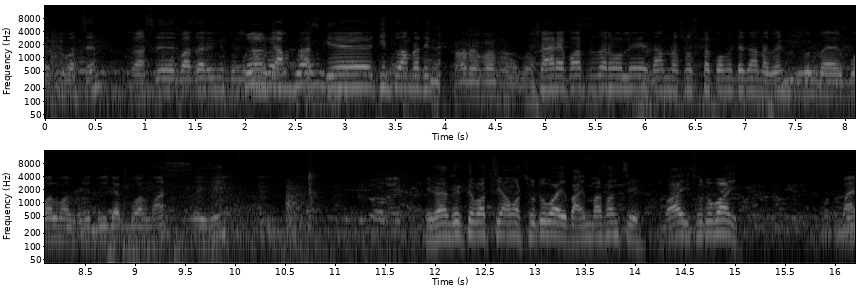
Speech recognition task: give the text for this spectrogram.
দেখতে পাচ্ছেন? তো আজকের বাজারে কিন্তু মোটামুটি আজকে কিন্তু আমরা দেখতে সাড়ে পাঁচ হাজার ভাই। সাড়ে পাঁচ হাজার হলে দাম না সস্তা কমেন্টে জানাবেন। জীবন ভাইয়ের বোয়াল মাছগুলি দুই লাখ বোয়াল মাছ এই যে। এখানে দেখতে পাচ্ছি আমার ছোট ভাই ভাই মাছ আনছে। ভাই ছোট ভাই ভাই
